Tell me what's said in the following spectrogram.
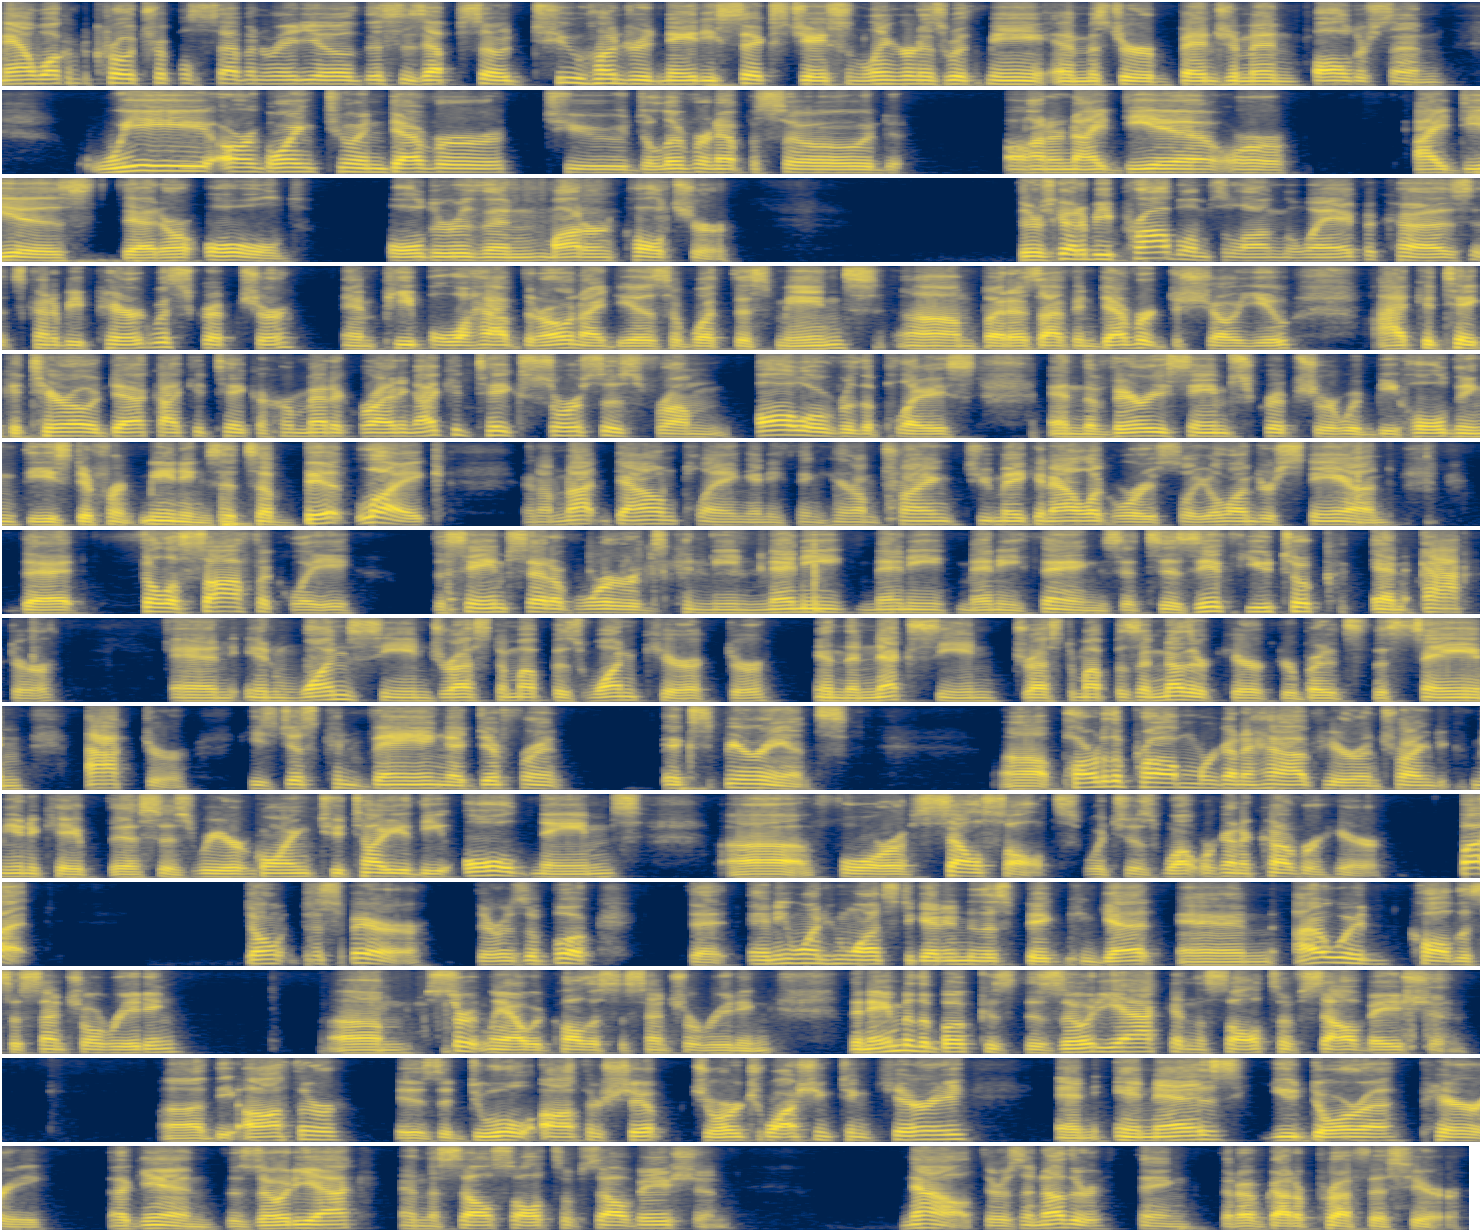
man. Welcome to Crow Triple Seven Radio. This is episode 286. Jason Lingren is with me and Mr. Benjamin Balderson. We are going to endeavor to deliver an episode on an idea or ideas that are old, older than modern culture. There's going to be problems along the way because it's going to be paired with scripture and people will have their own ideas of what this means. Um, but as I've endeavored to show you, I could take a tarot deck, I could take a hermetic writing, I could take sources from all over the place, and the very same scripture would be holding these different meanings. It's a bit like, and I'm not downplaying anything here, I'm trying to make an allegory so you'll understand that philosophically, the same set of words can mean many, many, many things. It's as if you took an actor and in one scene dressed him up as one character in the next scene dressed him up as another character but it's the same actor. He's just conveying a different experience. Uh, part of the problem we're going to have here in trying to communicate this is we are going to tell you the old names uh, for cell salts which is what we're going to cover here. But don't despair. There is a book that anyone who wants to get into this big can get and i would call this essential reading um, certainly, I would call this essential reading. The name of the book is The Zodiac and the Salt of Salvation. Uh, the author is a dual authorship George Washington Carey and Inez Eudora Perry. Again, The Zodiac and the Cell Salts of Salvation. Now, there's another thing that I've got to preface here.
